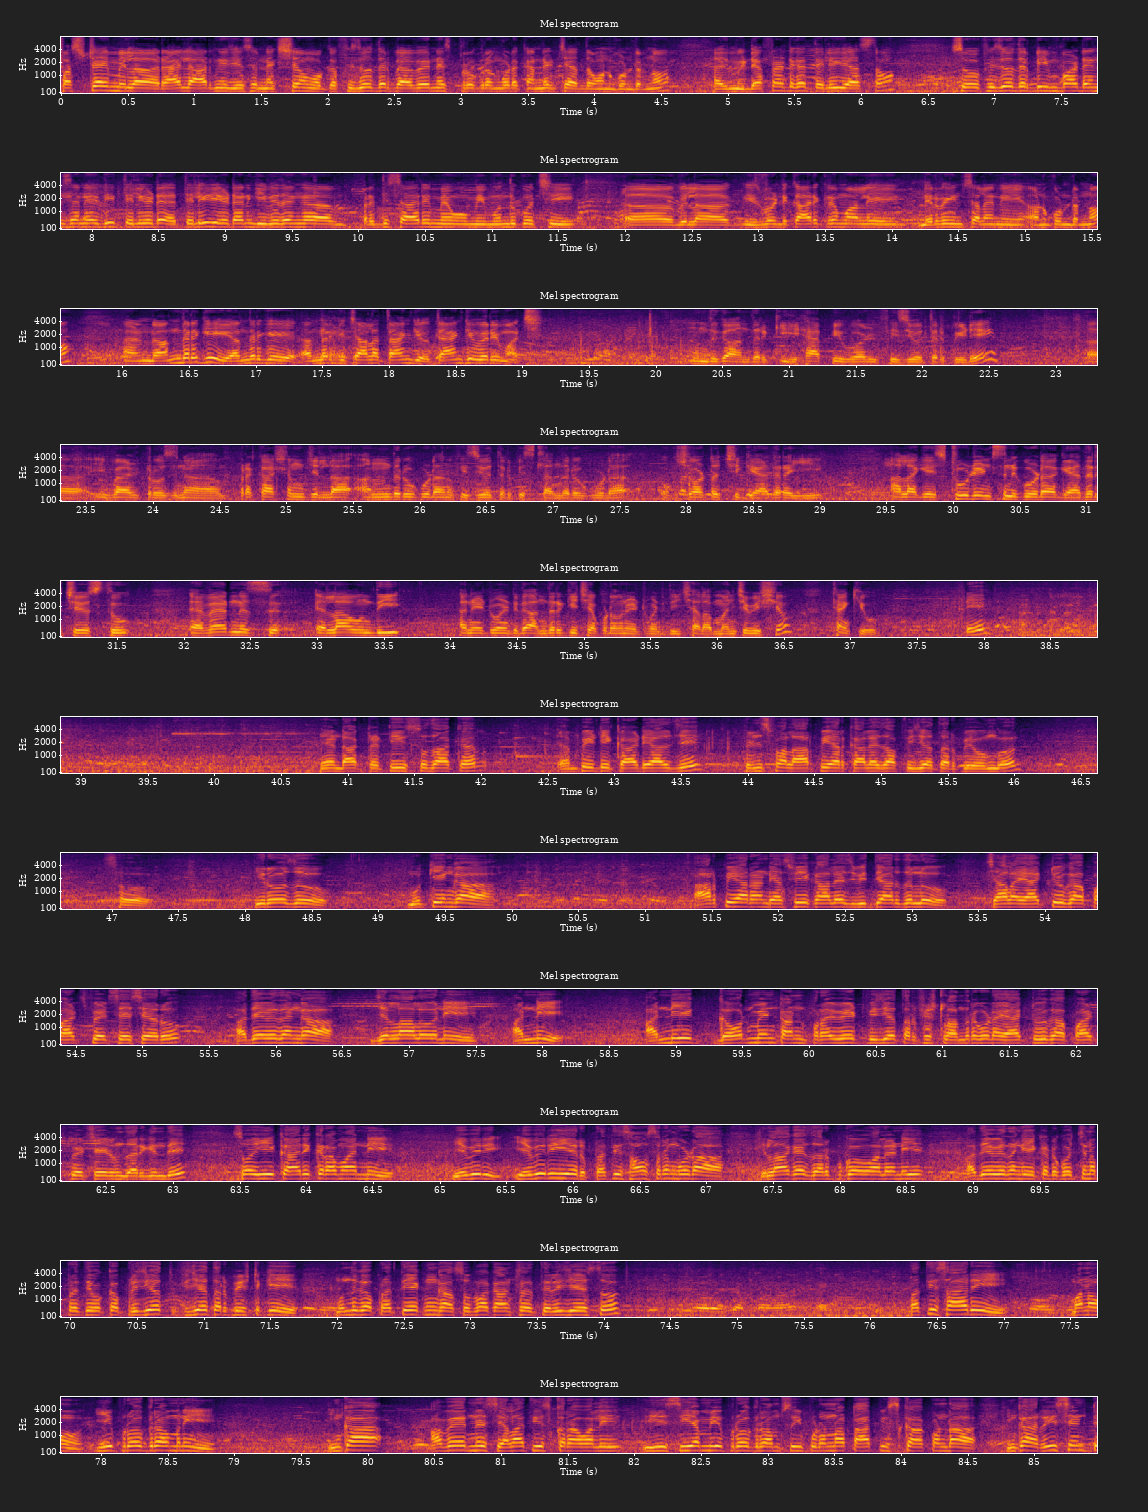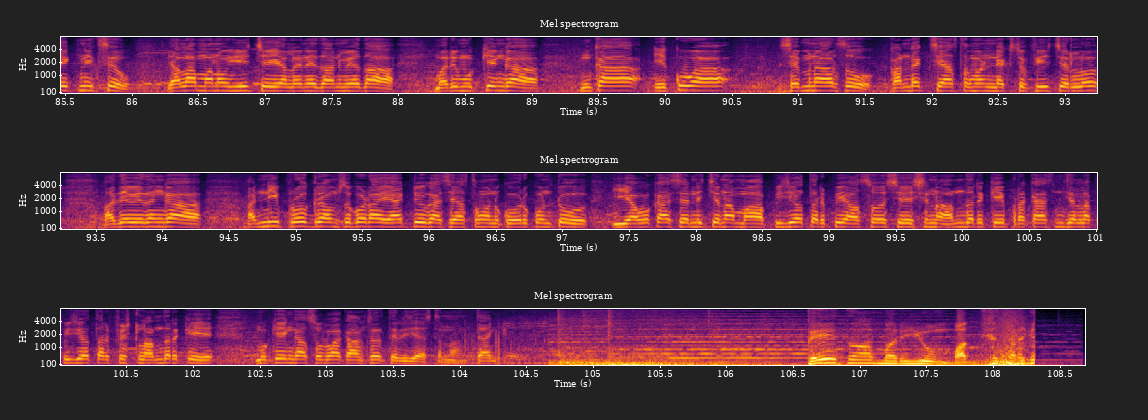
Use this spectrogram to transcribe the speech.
ఫస్ట్ టైం ఇలా ర్యాలీ ఆర్గనైజ్ చేసాం నెక్స్ట్ టైం ఒక ఫిజియోథెరపీ అవేర్నెస్ ప్రోగ్రామ్ కూడా కండక్ట్ చేద్దాం అనుకుంటున్నాం. అది మీకు డెఫినెట్గా తెలియజేస్తాం. సో ఫిజియోథెరపీ ఇంపార్టెన్స్ అనేది తెలియ తెలియజేయడానికి ఈ విధంగా ప్రతిసారి మేము మీ ముందుకు వచ్చి ఇలా ఇటువంటి కార్యక్రమాల్ని నిర్వహించాలని అనుకుంటున్నాం. అండ్ అందరికీ అందరికీ అందరికీ చాలా thank you thank you very much ముందుగా అందరికీ హ్యాపీ వరల్డ్ ఫిజియోథెరపీ డే ఇవాళ రోజున ప్రకాశం జిల్లా అందరూ కూడా ఫిజియోథెరపిస్టులు అందరూ కూడా ఒక చోట వచ్చి గ్యాదర్ అయ్యి అలాగే స్టూడెంట్స్ని కూడా గ్యాదర్ చేస్తూ అవేర్నెస్ ఎలా ఉంది అనేటువంటిది అందరికీ చెప్పడం అనేటువంటిది చాలా మంచి విషయం. థ్యాంక్ యూ నేను doctor T Sudhakar MPT cardiology principal RPR college of physiotherapy Ongole. So ఈరోజు ముఖ్యంగా ఆర్పిఆర్ అండ్ ఎస్వి కాలేజ్ విద్యార్థులు చాలా యాక్టివ్గా పార్టిసిపేట్ చేశారు. అదేవిధంగా జిల్లాలోని అన్ని అన్ని గవర్నమెంట్ అండ్ ప్రైవేట్ ఫిజియోథెరపిస్టులు అందరూ కూడా యాక్టివ్గా పార్టిసిపేట్ చేయడం జరిగింది. సో ఈ కార్యక్రమాన్ని ఎవరి ఎవరి ఇయర్ ప్రతి సంవత్సరం కూడా ఇలాగే జరుపుకోవాలని అదేవిధంగా ఇక్కడికి వచ్చిన ప్రతి ఒక్క ఫిజియో ఫిజియోథెరపిస్ట్కి ముందుగా ప్రత్యేకంగా శుభాకాంక్షలు తెలియజేస్తూ ప్రతిసారి మనం ఈ ప్రోగ్రామ్ని ఇంకా అవేర్నెస్ ఎలా తీసుకురావాలి? ఈ సిఎంఈ ప్రోగ్రామ్స్ ఇప్పుడున్న టాపిక్స్ కాకుండా ఇంకా రీసెంట్ టెక్నిక్స్ ఎలా మనం యూజ్ చేయాలనే దాని మీద మరి ముఖ్యంగా ఇంకా ఎక్కువ సెమినార్స్ కండక్ట్ చేస్తామని నెక్స్ట్ ఫ్యూచర్లో అదేవిధంగా అన్ని ప్రోగ్రామ్స్ కూడా యాక్టివ్గా చేస్తామని కోరుకుంటూ ఈ అవకాశాన్ని ఇచ్చిన మా ఫిజియోథెరపీ అసోసియేషన్ అందరికీ ప్రకాశం జిల్లా ఫిజియోథెరపిస్టులందరికీ ముఖ్యంగా శుభాకాంక్షలు తెలియజేస్తున్నాను. థ్యాంక్ యూ పేద మరియు మధ్యతరగతి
